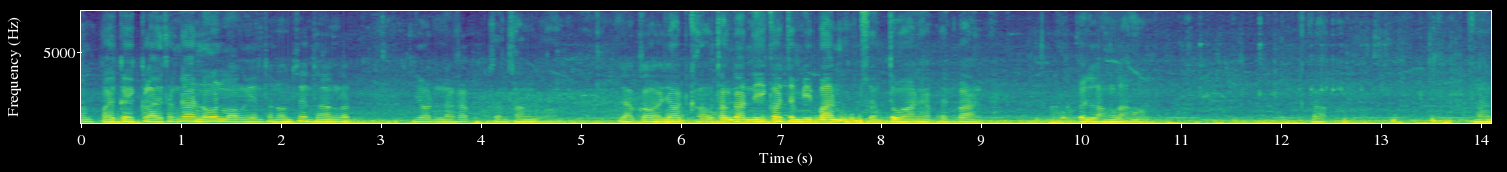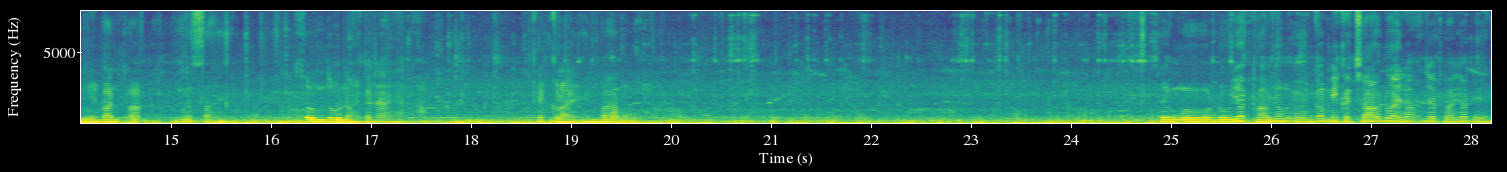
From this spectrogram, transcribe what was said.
องไปไกลๆทางด้านโน้นมองเห็นถนนเส้นทางรถยนต์นะครับเส้นทางหลวงแล้วก็ยอดเขาทางด้านนี้ก็จะมีบ้านส่วนตัวนะครับ เป็นบ้านเป็นหลังๆครับอ่ามีบ้านพักอาศัยซูมดูหน่อยก็ได้ฮะใกล้ๆเห็นบ้านถึงมูดูยอดเขายอดอื่นก็มีกระเช้าด้วยนะยอดเขายอดอื่น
